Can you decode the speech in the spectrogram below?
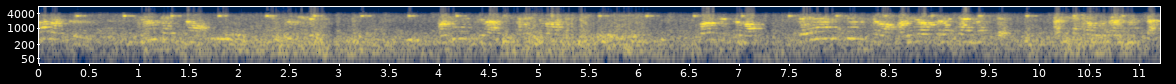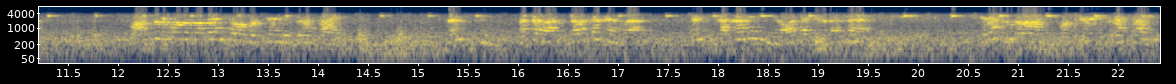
です。お荷物は最高です。本日も JR 施設をご利用くださいましてありがとうございました。お忘れ物の弁当をご注意ください。運賃または乗車券はぜひ係員にお渡しください。イラストはご注意ください。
